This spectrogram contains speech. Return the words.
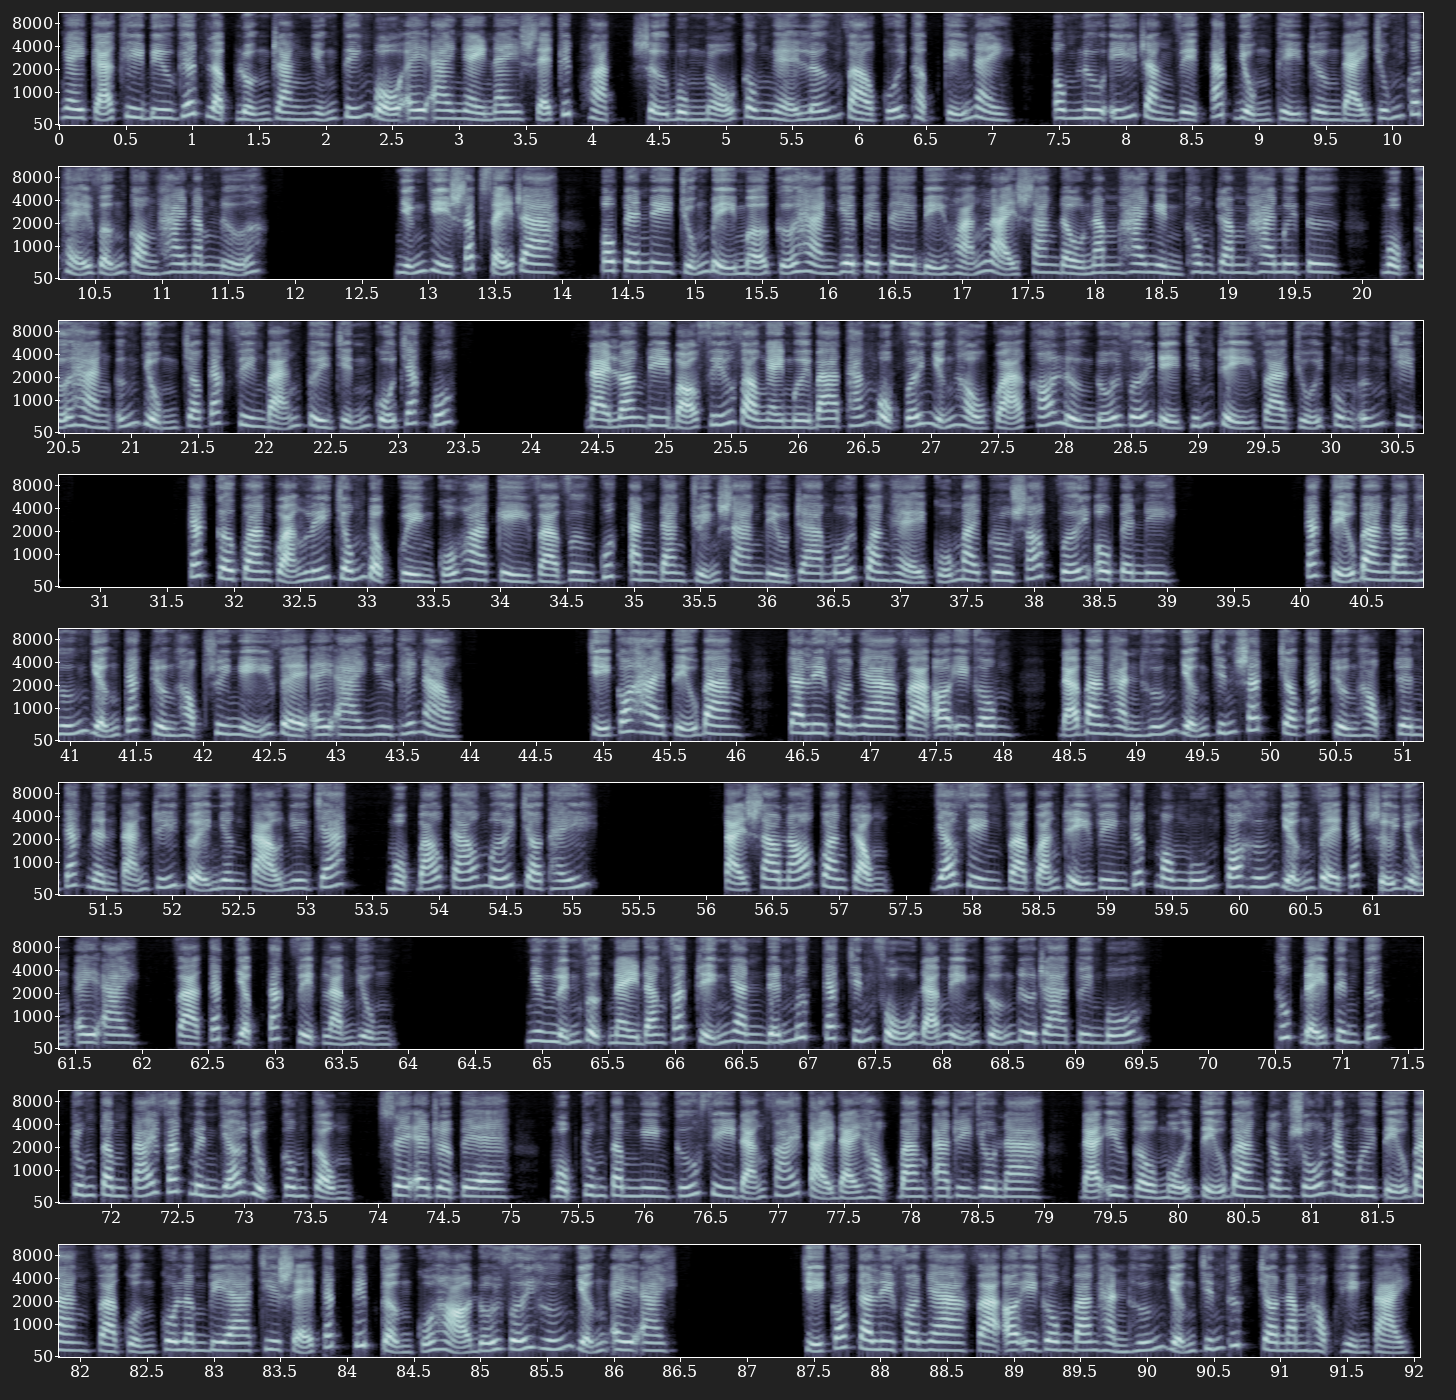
Ngay cả khi Bill Gates lập luận rằng những tiến bộ AI ngày nay sẽ kích hoạt sự bùng nổ công nghệ lớn vào cuối thập kỷ này, ông lưu ý rằng việc áp dụng thị trường đại chúng có thể vẫn còn 2 năm nữa. Những gì sắp xảy ra, OpenAI chuẩn bị mở cửa hàng GPT bị hoãn lại sang đầu năm 2024, một cửa hàng ứng dụng cho các phiên bản tùy chỉnh của chatbot. Đài Loan đi bỏ phiếu vào ngày 13 tháng 1 với những hậu quả khó lường đối với địa chính trị và chuỗi cung ứng chip. Các cơ quan quản lý chống độc quyền của Hoa Kỳ và Vương quốc Anh đang chuyển sang điều tra mối quan hệ của Microsoft với OpenAI. Các tiểu bang đang hướng dẫn các trường học suy nghĩ về AI như thế nào. Chỉ có hai tiểu bang, California và Oregon, đã ban hành hướng dẫn chính sách cho các trường học trên các nền tảng trí tuệ nhân tạo như chat, một báo cáo mới cho thấy. Tại sao nó quan trọng? Giáo viên và quản trị viên rất mong muốn có hướng dẫn về cách sử dụng AI và cách dập tắt việc lạm dụng. Nhưng lĩnh vực này đang phát triển nhanh đến mức các chính phủ đã miễn cưỡng đưa ra tuyên bố. Thúc đẩy tin tức, Trung tâm Tái phát minh Giáo dục Công cộng, CRPE, một trung tâm nghiên cứu phi đảng phái tại Đại học bang Arizona, đã yêu cầu mỗi tiểu bang trong số 50 tiểu bang và quận Columbia chia sẻ cách tiếp cận của họ đối với hướng dẫn AI. Chỉ có California và Oregon ban hành hướng dẫn chính thức cho năm học hiện tại.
